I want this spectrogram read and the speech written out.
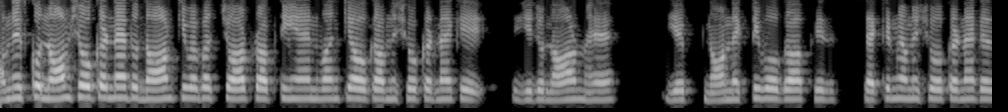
हमने इसको नॉर्म शो करना है तो नॉर्म की मेरे पास चार प्रॉपर्टी हैं एन वन क्या होगा? हमने शो करना है कि ये जो नॉर्म है, ये नॉन नेगेटिव होगा। फिर सेकंड में हमने शो करना है कि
